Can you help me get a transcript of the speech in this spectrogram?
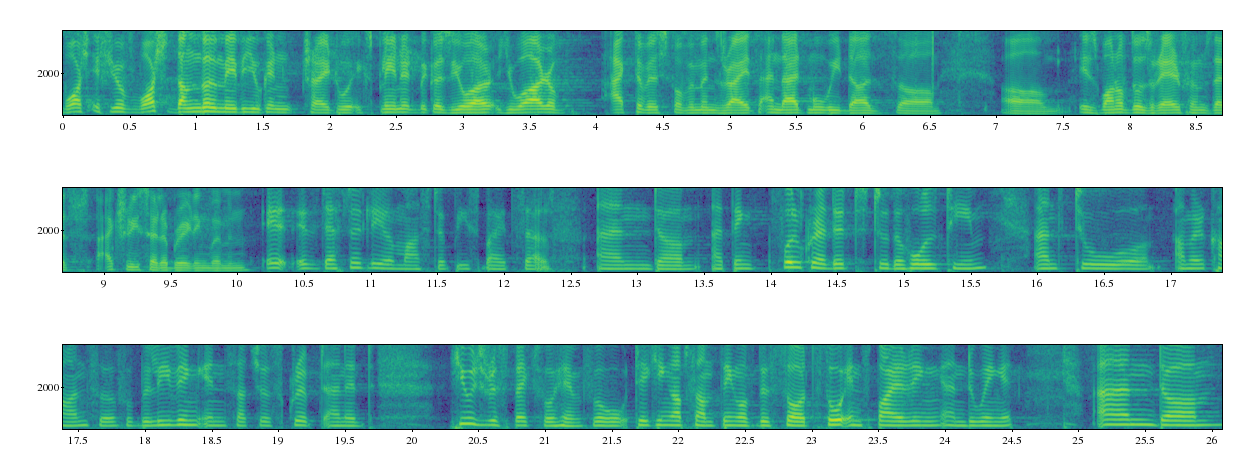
watched? If you've watched Dangal, maybe you can try to explain it because you are you are a activist for women's rights, and that movie does uh, um, is one of those rare films that's actually celebrating women. It is definitely a masterpiece by itself, and um, I think full credit to the whole team and to uh, Aamir Khan sir for believing in such a script, and it huge respect for him for taking up something of this sort, so inspiring and doing it. And um,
